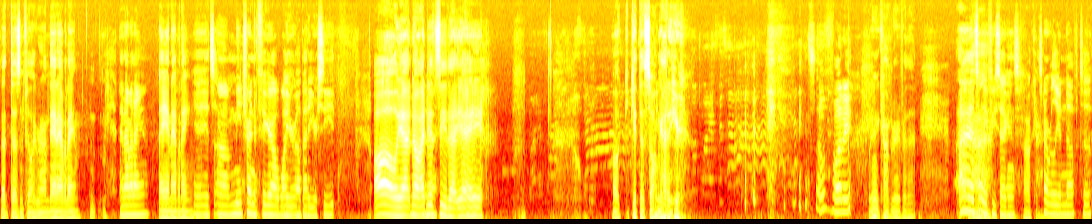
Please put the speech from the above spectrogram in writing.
that doesn't feel like around Dan Avidan. Dan Avidan. Dan Avidan. Yeah, it's um, me trying to figure out why you're up out of your seat. Oh yeah, no, I did Yeah. see that. Yeah, yeah. yeah. Oh, g- get that song out of here. So funny. We gonna get copyrighted for that. Uh, it's only a few seconds. Okay. It's not really enough to.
